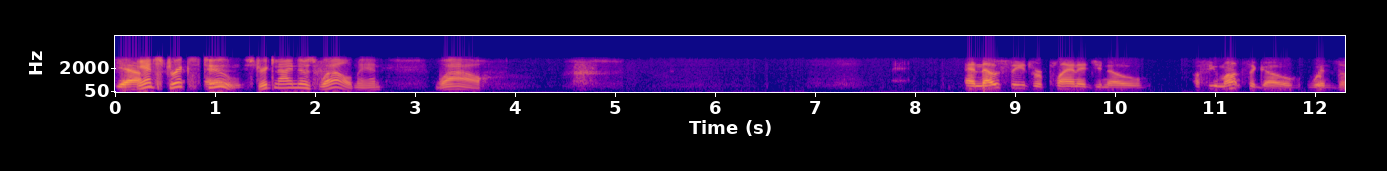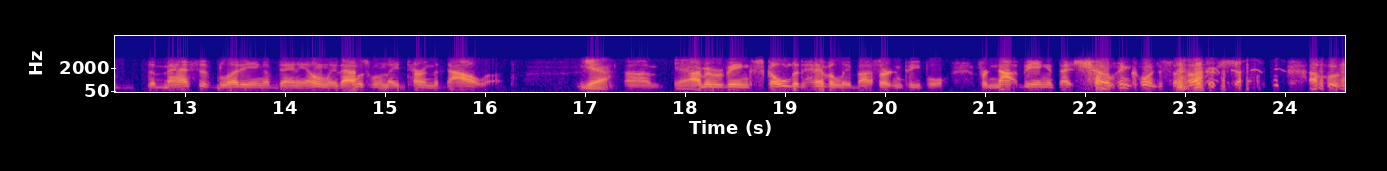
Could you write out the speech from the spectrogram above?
Yeah. And Strix too. And- Strychnine as well, man. Wow. and those seeds were planted, you know, a few months ago with the the massive blooding of Danny Only. That was when they turned the dial up. Yeah. Um, Yeah. I remember being scolded heavily by certain people for not being at that show and going to some other show. I was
